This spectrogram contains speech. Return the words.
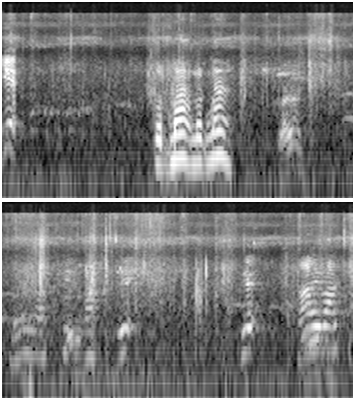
เย่ รถมารถมาถอยมาพี่มาเอ๊ะเอ๊ะมาเลยมา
